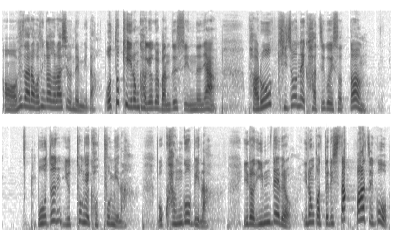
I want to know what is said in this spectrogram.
어, 회사라고 생각을 하시면 됩니다. 어떻게 이런 가격을 만들 수 있느냐? 바로 기존에 가지고 있었던 모든 유통의 거품이나 뭐 광고비나 이런 임대료 이런 것들이 싹 빠지고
